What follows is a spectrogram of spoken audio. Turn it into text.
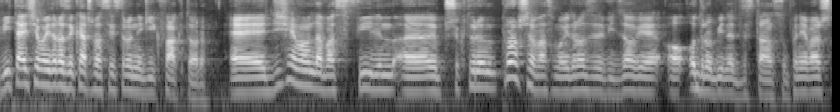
Witajcie moi drodzy, Kaczma z tej strony Geek Factor. E, dzisiaj mam dla Was film, e, przy którym proszę Was moi drodzy widzowie o odrobinę dystansu, ponieważ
